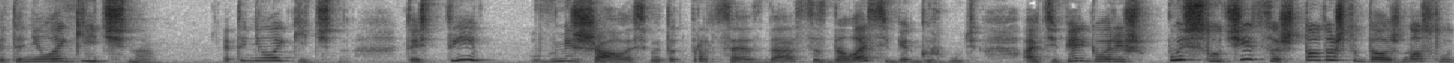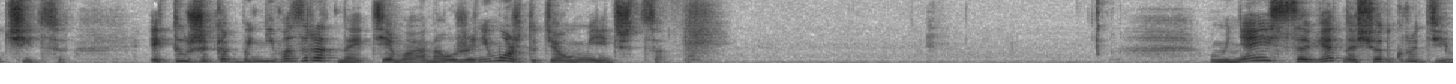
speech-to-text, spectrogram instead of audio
Это нелогично. Это нелогично. То есть ты вмешалась в этот процесс, да, создала себе грудь, а теперь говоришь, пусть случится что-то, что должно случиться. Это уже как бы невозвратная тема, она уже не может у тебя уменьшиться. У меня есть совет насчет груди.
